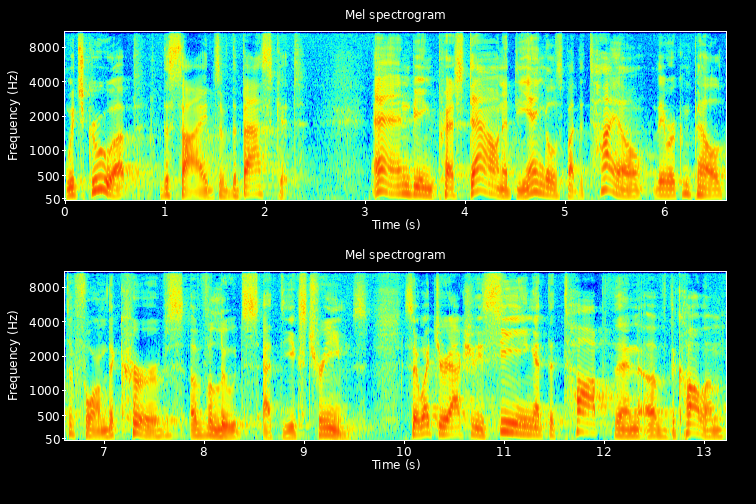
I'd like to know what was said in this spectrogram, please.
which grew up the sides of the basket. And being pressed down at the angles by the tile, they were compelled to form the curves of volutes at the extremes. So what you're actually seeing at the top then of the column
